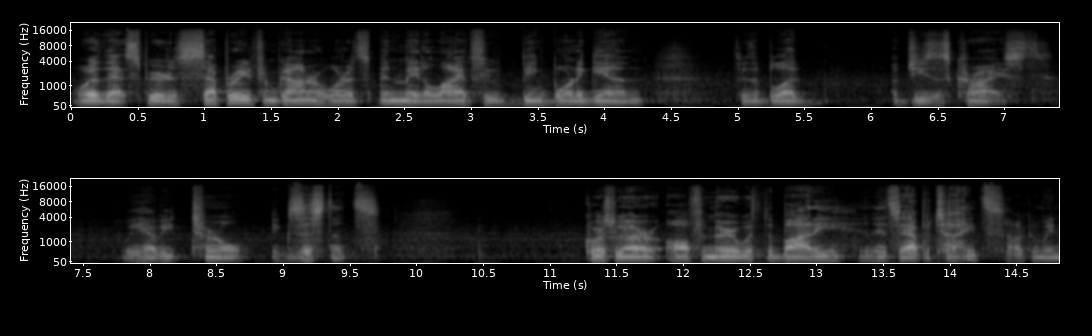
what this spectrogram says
Whether that Spirit is separated from God or whether it's been made alive through being born again through the blood of Jesus Christ. We have eternal existence. Of course, we are all familiar with the body and its appetites. How can we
